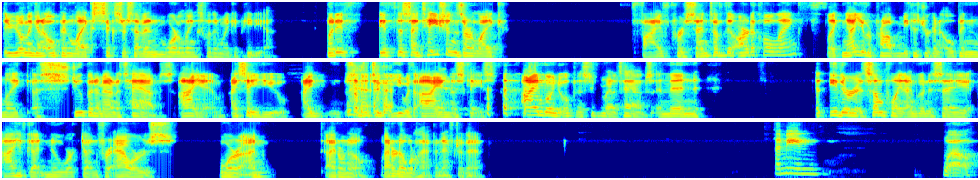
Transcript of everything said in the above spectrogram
You're only going to open like six or seven more links within Wikipedia. But if if the citations are like five percent of the article length, like now you have a problem because you're going to open like a stupid amount of tabs. I am. I say you. I substitute you with I in this case. I'm going to open a stupid amount of tabs, and then either at some point I'm going to say I have got no work done for hours, or mm-hmm. I'm I don't know. I don't know what'll happen after that. I mean, well,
